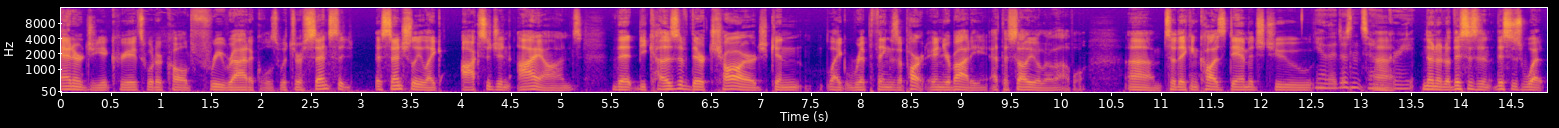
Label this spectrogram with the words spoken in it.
energy, it creates what are called free radicals, which are sensi- essentially like oxygen ions that, because of their charge, can like rip things apart in your body at the cellular level. Um, so they can cause damage to yeah, that doesn't sound uh, great. No, no, no. This isn't. This is what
